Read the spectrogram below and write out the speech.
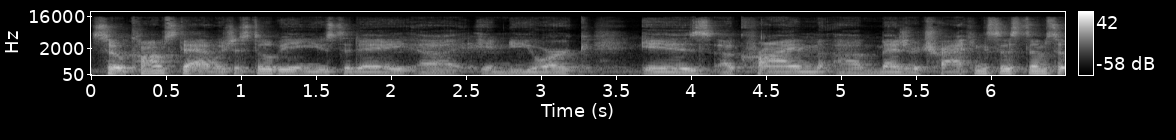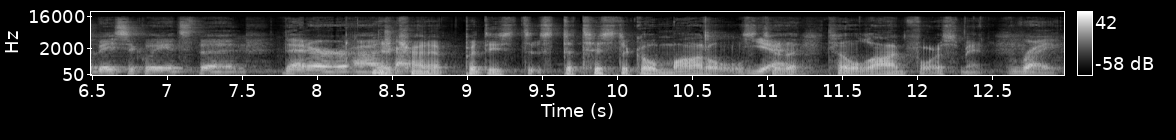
So CompStat, which is still being used today uh, in New York, is a crime uh, measure tracking system. So basically, it's the that are uh, they're trying to put these statistical models yeah. to the, to law enforcement, right?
